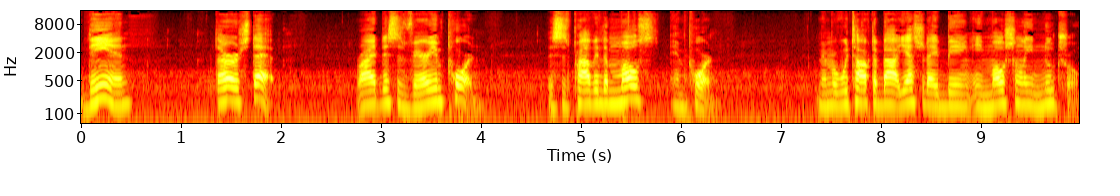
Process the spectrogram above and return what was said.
Then, third step, right? This is very important. This is probably the most important. Remember, we talked about yesterday being emotionally neutral.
